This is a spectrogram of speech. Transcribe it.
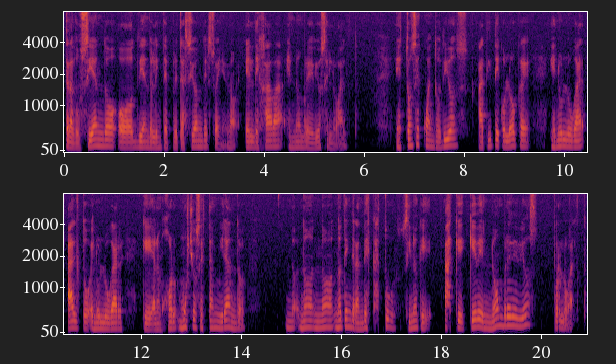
traduciendo o dando la interpretación del sueño. No, él dejaba el nombre de Dios en lo alto. Entonces cuando Dios a ti te coloque en un lugar alto, en un lugar que a lo mejor muchos están mirando, no, no, no, no te engrandezcas tú, sino que haz que quede el nombre de Dios por lo alto.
